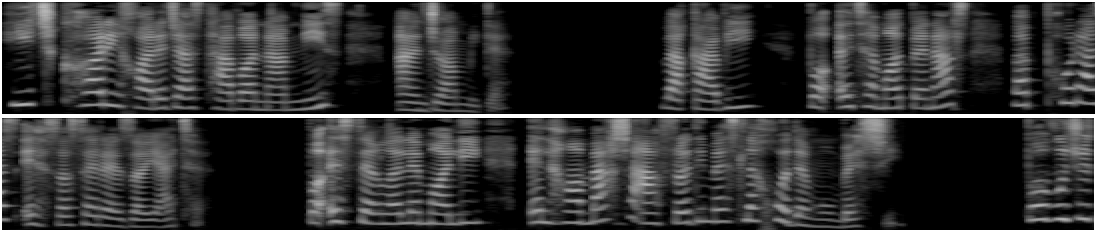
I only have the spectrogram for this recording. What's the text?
هیچ کاری خارج از توانم نیست انجام میده. و قوی با اعتماد به نفس و پر از احساس رضایته. با استقلال مالی الهام بخش افرادی مثل خودمون بشیم. با وجود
